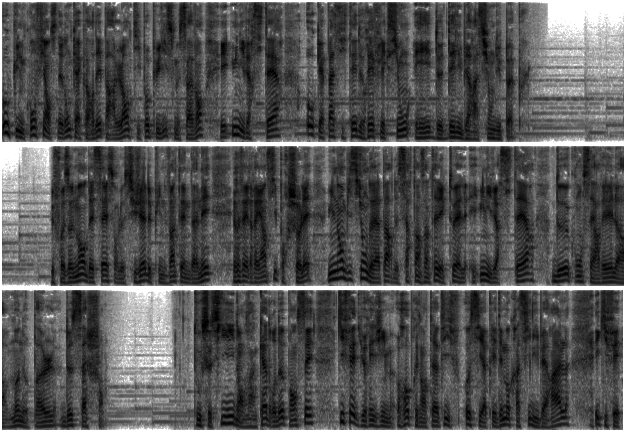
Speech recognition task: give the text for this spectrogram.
Aucune confiance n'est donc accordée par l'antipopulisme savant et universitaire aux capacités de réflexion et de délibération du peuple. Le foisonnement d'essais sur le sujet depuis une vingtaine d'années révélerait ainsi pour Cholet une ambition de la part de certains intellectuels et universitaires de conserver leur monopole de sachant. Tout ceci dans un cadre de pensée qui fait du régime représentatif aussi appelé démocratie libérale et qui fait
